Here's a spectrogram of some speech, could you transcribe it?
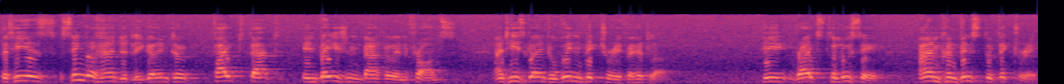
that he is single-handedly going to fight that invasion battle in France, and he's going to win victory for Hitler. He writes to Lucy, I am convinced of victory.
